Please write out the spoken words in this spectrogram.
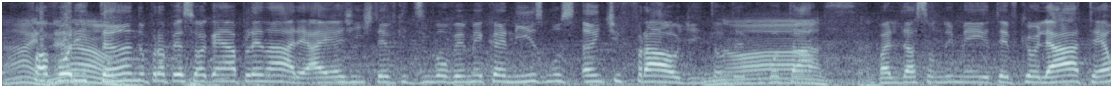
Ai, favoritando para a pessoa ganhar a plenária. Aí a gente teve que desenvolver mecanismos antifraude. Então teve que botar Nossa. validação do e-mail, teve que olhar até a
